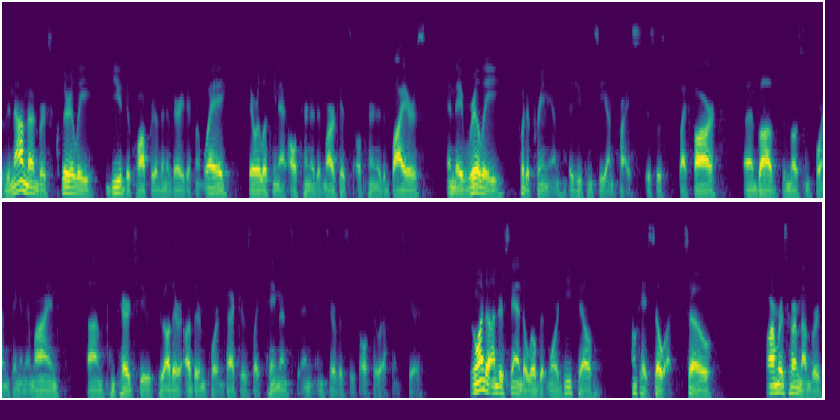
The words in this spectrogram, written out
So the non-members clearly viewed the cooperative in a very different way. They were looking at alternative markets, alternative buyers, and they really put a premium, as you can see, on price. This was by far above the most important thing in their mind um, compared to, to other, other important factors like payments and, and services also referenced here. We wanted to understand a little bit more detail. Okay, so what? So farmers who are members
